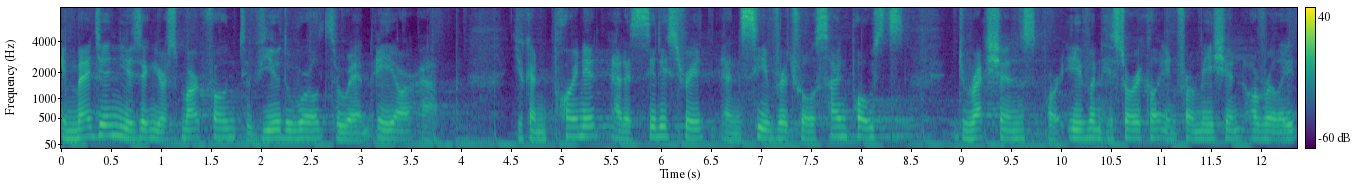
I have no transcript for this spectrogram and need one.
Imagine using your smartphone to view the world through an AR app. You can point it at a city street and see virtual signposts, directions, or even historical information overlaid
